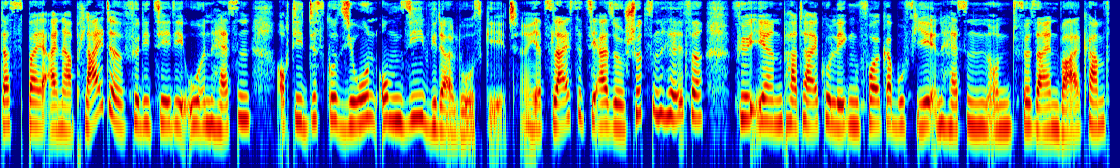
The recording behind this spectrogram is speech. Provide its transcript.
dass bei einer Pleite für die CDU in Hessen auch die Diskussion um sie wieder losgeht. Jetzt leistet sie also Schützenhilfe für ihren Parteikollegen Volker Bouffier in Hessen und für seinen Wahlkampf.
